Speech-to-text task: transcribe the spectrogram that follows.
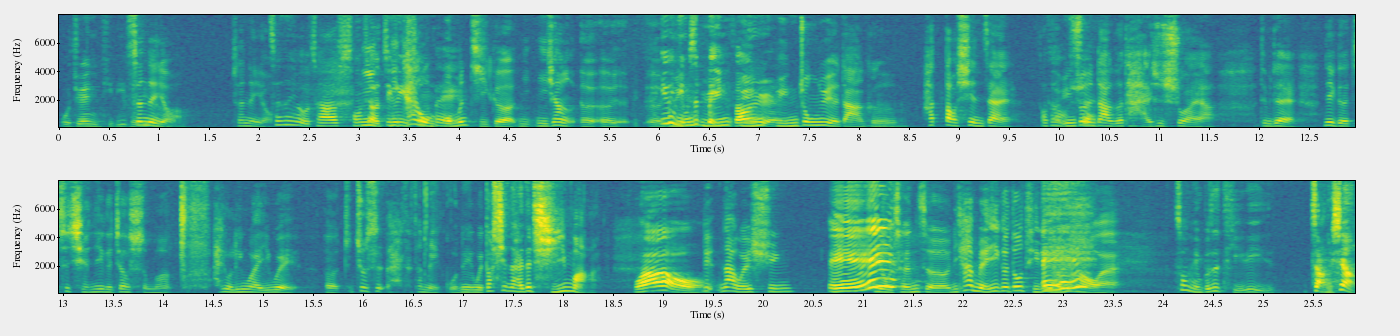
我觉得你体力真的有好，真的有。真的有差。从你小精你看。我我们几个，你你像呃呃呃，因为你们是北方人云云中岳大哥，他到现在，云中岳大哥他还是帅啊，对不对？那个之前那个叫什么，还有另外一位，呃，就就是哎他在美国那一位，到现在还在骑马，哇哦，纳纳维勋、哎，钮承泽，你看每一个都体力很好哎，重点不是体力，长相，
